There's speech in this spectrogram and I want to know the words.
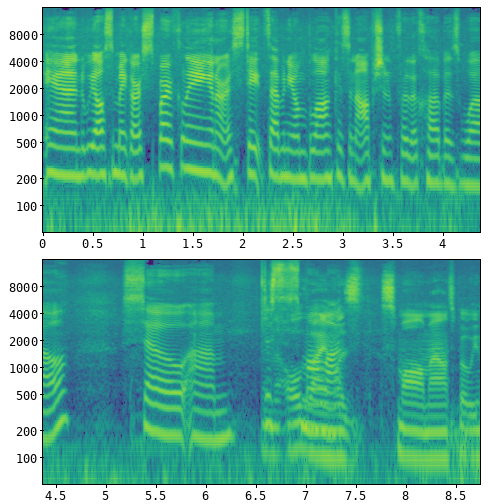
and we also make our sparkling and our estate Sauvignon Blanc is an option for the club as well. So um, just and the old small wine lots. was small amounts, but we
